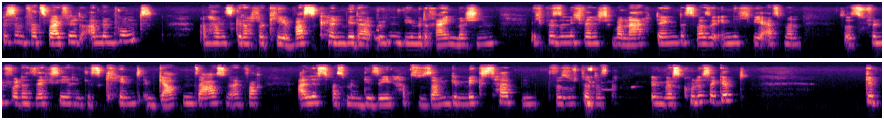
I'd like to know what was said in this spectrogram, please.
bisschen verzweifelt an dem Punkt und haben uns gedacht, okay, was können wir da irgendwie mit reinmischen? Ich persönlich, wenn ich drüber nachdenke, das war so ähnlich wie als man so als fünf- oder sechsjähriges Kind im Garten saß und einfach alles, was man gesehen hat, zusammengemixt hat und versucht hat, dass irgendwas Cooles ergibt. Gibt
